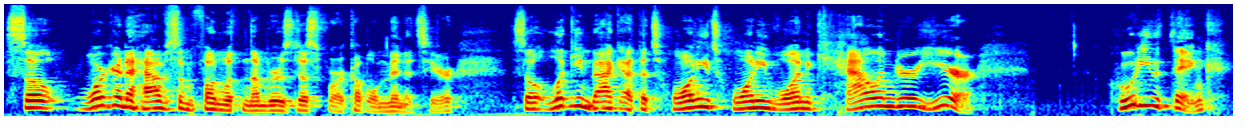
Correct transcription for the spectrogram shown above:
so we're gonna have some fun with numbers just for a couple minutes here. So looking back at the 2021 calendar year, who do you think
